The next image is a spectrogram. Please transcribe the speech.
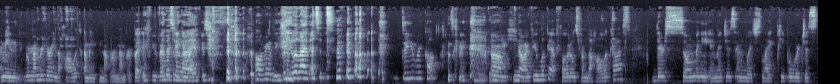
I mean, remember during the Holocaust? I mean, not remember, but if you've I ever taken alive. like, oh really? Were you alive, Essence? Do you recall? Just kidding. Oh. Um, no, if you look at photos from the Holocaust, there's so many images in which like people were just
